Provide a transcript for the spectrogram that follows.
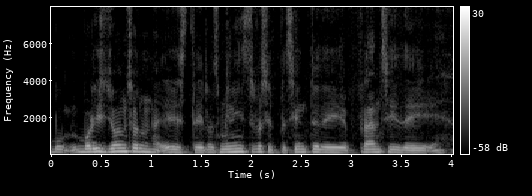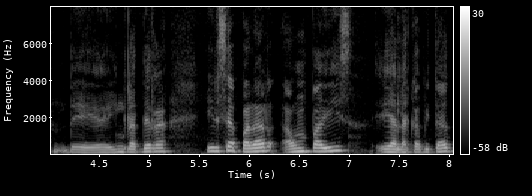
Boris Johnson, este, los ministros y el presidente de Francia y de, de Inglaterra, irse a parar a un país y a la capital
